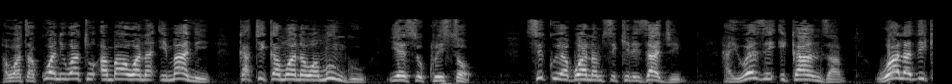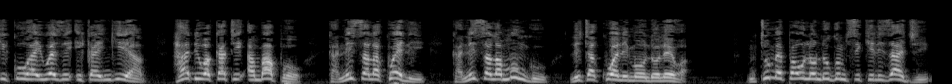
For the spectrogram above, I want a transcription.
hawatakuwa ni watu ambao wana imani katika mwana wa mungu yesu kristo. Siku ya bwana msikilizaji haiwezi ikaanza wala dhiki kuu haiwezi ikaingia hadi wakati ambapo kanisa la kweli kanisa la mungu litakuwa limeondolewa mtume paulo ndugu msikilizaji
